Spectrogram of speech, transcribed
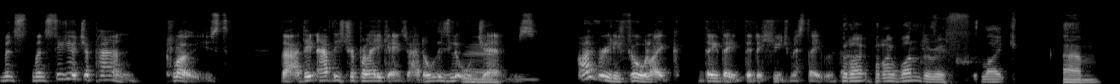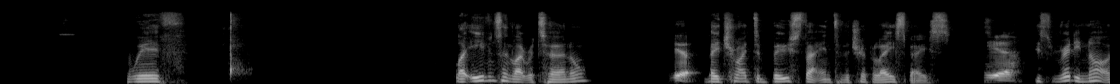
when when Studio Japan closed, that I didn't have these AAA games. I had all these little Yeah. gems. I really feel like they they did a huge mistake with that. but I but I wonder if like um with like even something like Returnal, yeah, they tried to boost that into the AAA space. yeah. It's really not a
